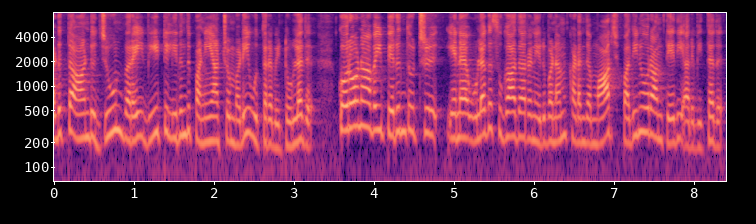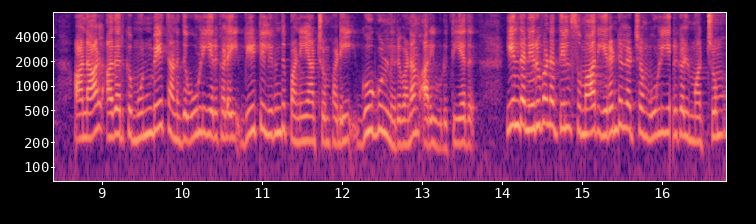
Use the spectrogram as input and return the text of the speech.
அடுத்த ஆண்டு ஜூன் வரை வீட்டில் இருந்து பணியாற்றும்படி உத்தரவிட்டுள்ளது. கொரோனாவை பெருந்தொற்று என உலக சுகாதார நிறுவனம் கடந்த மார்ச் பதினோராம் தேதி அறிவித்தது. ஆனால் அதற்கு முன்பே தனது ஊழியர்களை வீட்டிலிருந்து பணியாற்றும்படி கூகுள் நிறுவனம் அறிவுறுத்தியது. இந்த நிறுவனத்தில் சுமார் இரண்டு லட்சம் ஊழியர்கள் மற்றும்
